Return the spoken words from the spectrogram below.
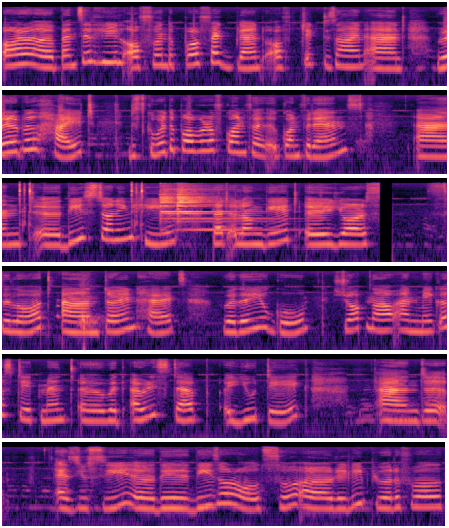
or pencil heel often the perfect blend of chic design and wearable height discover the power of conf confidence and uh, these stunning heels that elongate uh, your silhouette and turn heads whether you go. Shop now and make a statement uh, with every step you take. And uh, as you see uh, the, these are also a really beautiful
